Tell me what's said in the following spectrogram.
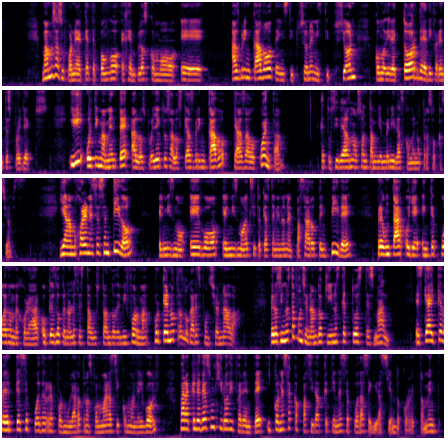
Vamos a suponer que te pongo ejemplos como eh, has brincado de institución en institución como director de diferentes proyectos y últimamente a los proyectos a los que has brincado te has dado cuenta que tus ideas no son tan bienvenidas como en otras ocasiones. Y a lo mejor en ese sentido, el mismo ego, el mismo éxito que has tenido en el pasado te impide preguntar, oye, ¿en qué puedo mejorar? ¿O qué es lo que no les está gustando de mi forma? Porque en otros lugares funcionaba. Pero si no está funcionando aquí, no es que tú estés mal. Es que hay que ver qué se puede reformular o transformar, así como en el golf, para que le des un giro diferente y con esa capacidad que tienes se pueda seguir haciendo correctamente.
